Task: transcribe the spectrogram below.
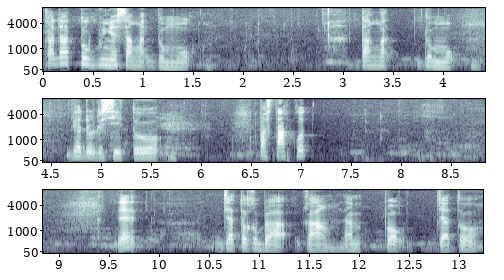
Karena tubuhnya sangat gemuk, sangat gemuk. Dia duduk di situ, pas takut dia jatuh ke belakang dan pok jatuh.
